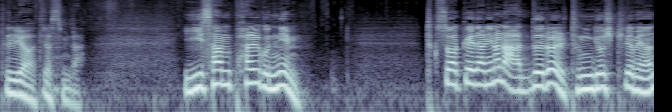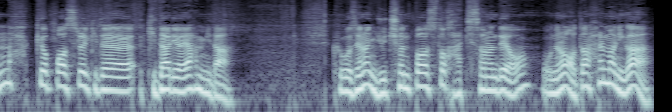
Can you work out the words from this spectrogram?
들려드렸습니다. 2389님 특수학교에 다니는 아들을 등교시키려면 학교 버스를 기다, 기다려야 합니다. 그곳에는 유치원 버스도 같이 서는데요. 오늘은 어떤 할머니가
